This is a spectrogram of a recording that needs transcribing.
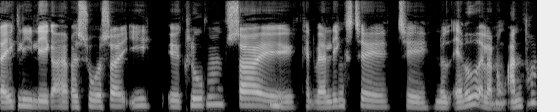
der ikke lige ligger af ressourcer i øh, klubben, så øh, Mm. kan det være links til, til noget andet eller nogle andre.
